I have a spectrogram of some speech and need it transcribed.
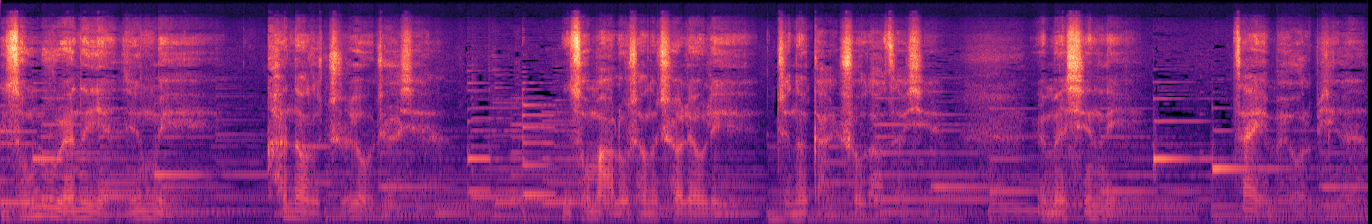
你从路人的眼睛里看到的只有这些，你从马路上的车流里只能感受到这些，人们心里再也没有了平安。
